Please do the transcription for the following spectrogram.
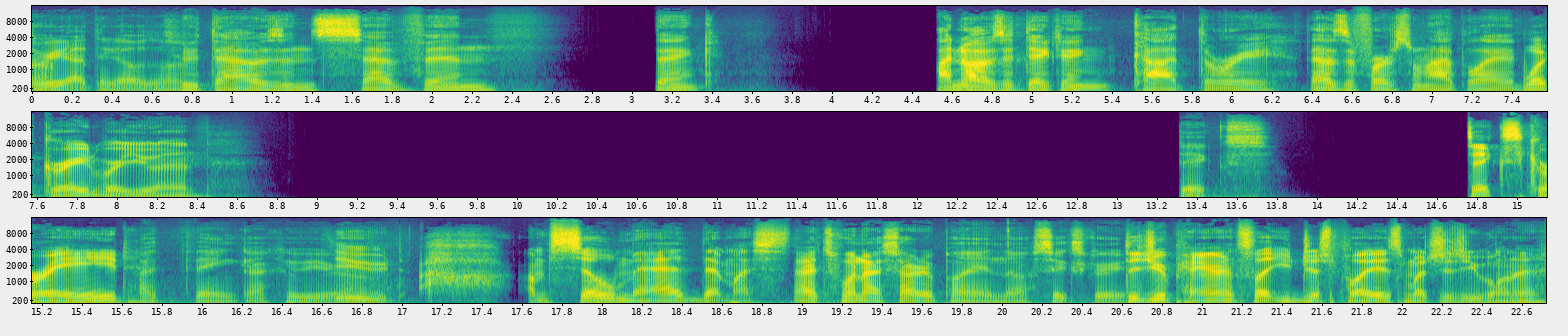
PS3, out? I think I was on. 2007, I think. I know I was addicting COD 3. That was the first one I played. What grade were you in? Six. Sixth grade. I think. I could be wrong. Dude, ah, I'm so mad that my. s- That's when I started playing though, sixth grade. Did your parents let you just play as much as you wanted?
